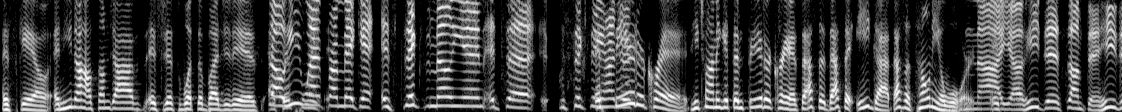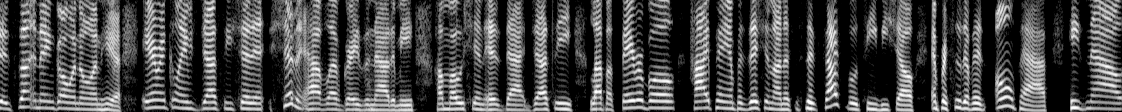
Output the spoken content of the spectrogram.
It's scale. And you know how some jobs, it's just what the budget is. So he point, went from making it six million to sixteen It's hundred. theater cred. He trying to get them theater creds. That's a that's an EGOT. That's a Tony Award. Nah, It's- yo, he did something. He did something ain't going on here. Aryn claims Jesse shouldn't shouldn't have left Grey's Anatomy. Her motion is that Jesse left a favorable, high paying position on a successful TV show in pursuit of his own path. He now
